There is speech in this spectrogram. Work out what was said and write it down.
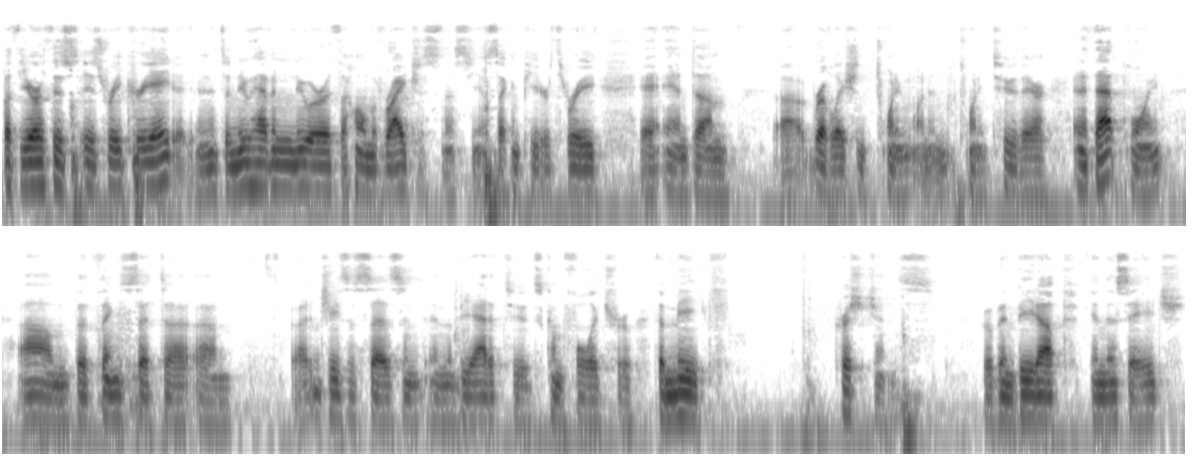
But the earth is, is recreated and it's a new heaven, new earth, a home of righteousness, you know, Second Peter 3 and, um, uh, Revelation 21 and 22 there. And at that point, um, the things that uh, um, uh, Jesus says in, in, the Beatitudes come fully true. The meek Christians who have been beat up in this age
